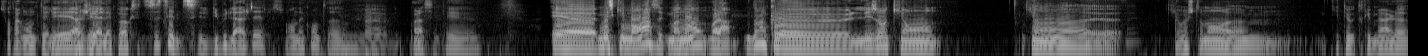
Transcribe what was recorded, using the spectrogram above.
Sur ta grande télé, Ok. HD à l'époque. C'était, le début de la HD, vous vous rendez compte euh, Bah. Voilà, c'était. Et, euh, mais ce qui est marrant, c'est que maintenant, voilà. Donc, euh, les gens qui ont, qui ont, euh, qui ont justement, euh, qui étaient au tribunal euh,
